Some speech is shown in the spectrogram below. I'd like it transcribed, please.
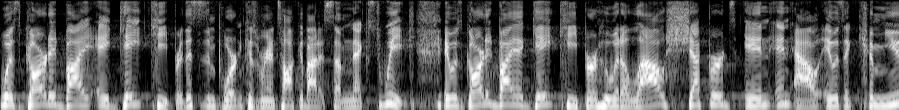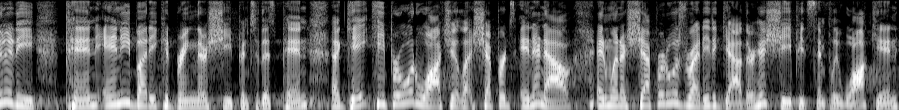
was guarded by a gatekeeper. This is important because we're going to talk about it some next week. It was guarded by a gatekeeper who would allow shepherds in and out. It was a community pen. Anybody could bring their sheep into this pen. A gatekeeper would watch it, let shepherds in and out, and when a shepherd was ready to gather his sheep, he'd simply walk in,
